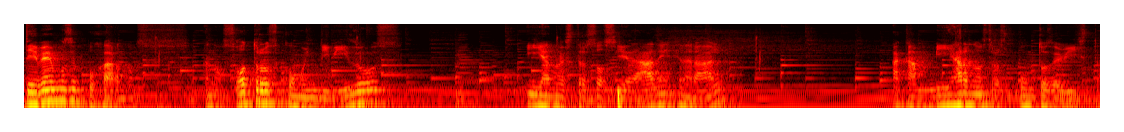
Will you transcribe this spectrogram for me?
Debemos empujarnos a nosotros como individuos y a nuestra sociedad en general a cambiar nuestros puntos de vista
